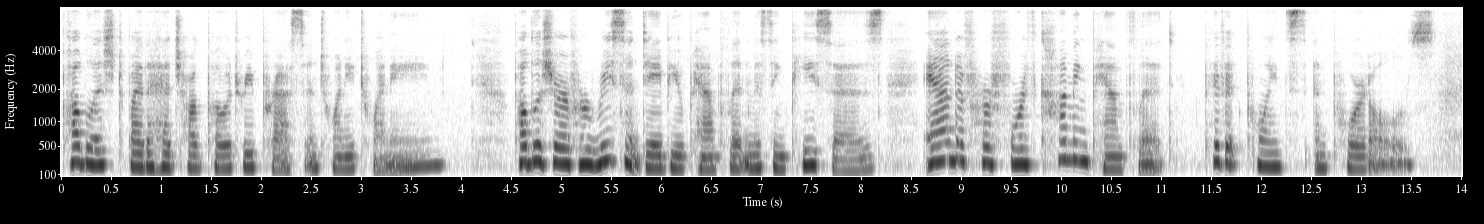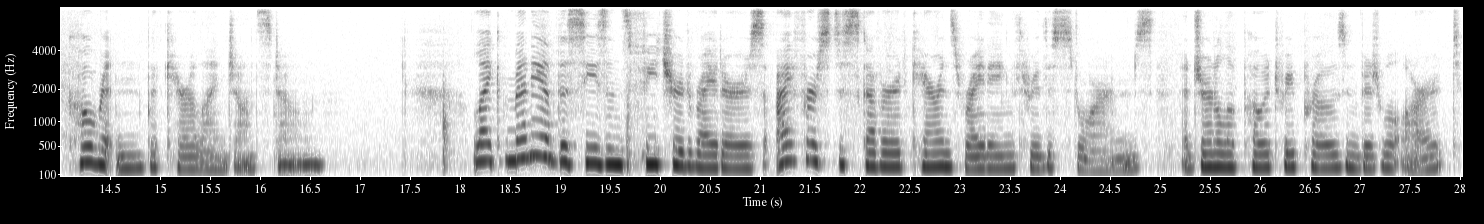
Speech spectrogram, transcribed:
published by the Hedgehog Poetry Press in 2020, publisher of her recent debut pamphlet, Missing Pieces, and of her forthcoming pamphlet, Pivot Points and Portals, co written with Caroline Johnstone. Like many of the season's featured writers, I first discovered Karen's writing through The Storms, a journal of poetry, prose, and visual art,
